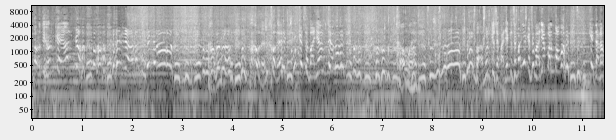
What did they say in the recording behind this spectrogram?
¡Por Dios, qué asco! ¡No, no! ¡Joder, joder! ¡Que se vaya este olor! ¡Vamos, que se vaya, que se vaya, que se vaya, por favor! ¡Quítalo,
